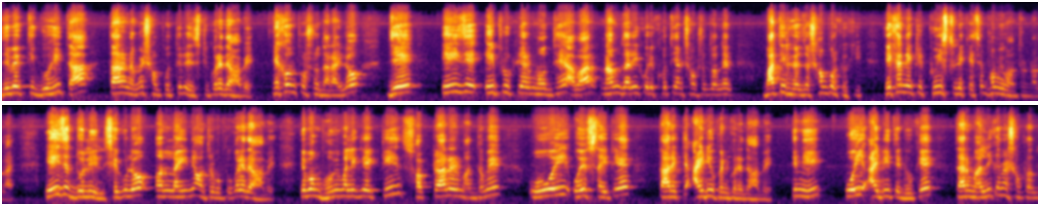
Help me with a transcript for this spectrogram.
যে ব্যক্তি গ্রহিতা তার নামে সম্পত্তি রেজিস্ট্রি করে দেওয়া হবে। এখন প্রশ্ন দাঁড়াইলো যে এই যে এই প্রক্রিয়ার মধ্যে আবার নামজারি করে খতিয়ান সংশোধনের বাতিল হয়ে যাওয়ার সম্পর্ক কি? এখানে একটি টুইস্ট রেখেছে ভূমি মন্ত্রণালয়। এই যে দলিল, সেগুলো অনলাইনে অন্তর্ভুক্ত করে দেওয়া হবে এবং ভূমি মালিকের একটি সফটওয়্যারের মাধ্যমে ওই ওয়েবসাইটে তার একটি আইডি ওপেন করে দেওয়া হবে। তিনি ওই আইডিতে ঢুকে তার মালিকানা সংক্রান্ত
